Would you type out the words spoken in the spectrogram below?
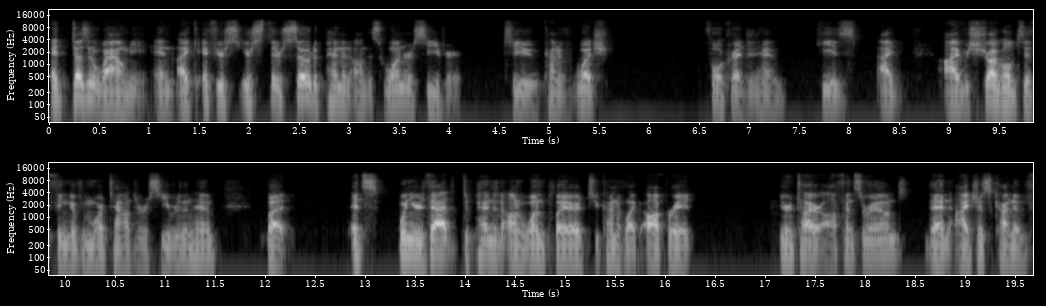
it doesn't wow me. And like if you're you're they're so dependent on this one receiver to kind of which full credit to him. He is I I've struggled to think of a more talented receiver than him, but it's when you're that dependent on one player to kind of like operate your entire offense around, then I just kind of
